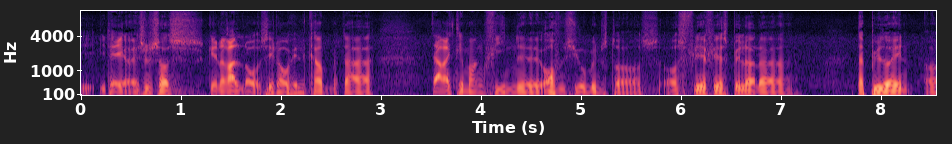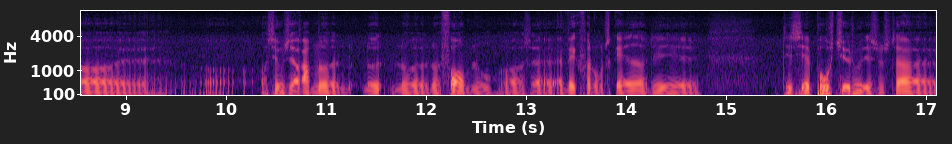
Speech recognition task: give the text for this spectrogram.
i, i dag, og jeg synes også generelt over, set over hele kampen, at der, der er rigtig mange fine øh, offensive mønstre, også, også flere og flere spillere, der, der byder ind og, øh, og, og ser ud til at ramme noget, noget, noget, noget form nu, og også er, er væk fra nogle skader, og det, øh, det ser positivt ud. Jeg synes, der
